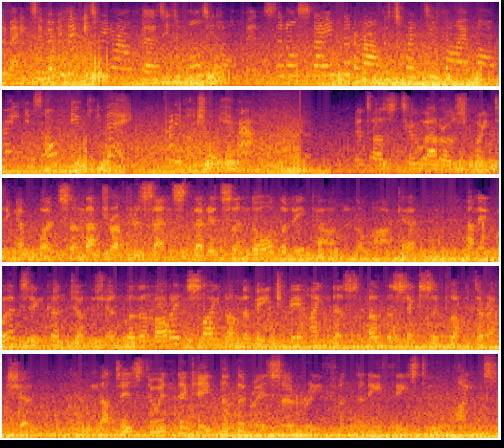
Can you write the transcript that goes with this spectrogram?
estimated, but we think between around 30 to 40 dolphins that will stay within around the 25 mile radius of New Quay Bay, pretty much all year round. It has two arrows pointing upwards, and that represents that it's a northerly cardinal marker, and it works in conjunction with an orange sign on the beach behind us, about the six o'clock direction. And that is to indicate that there is a reef underneath these two points.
